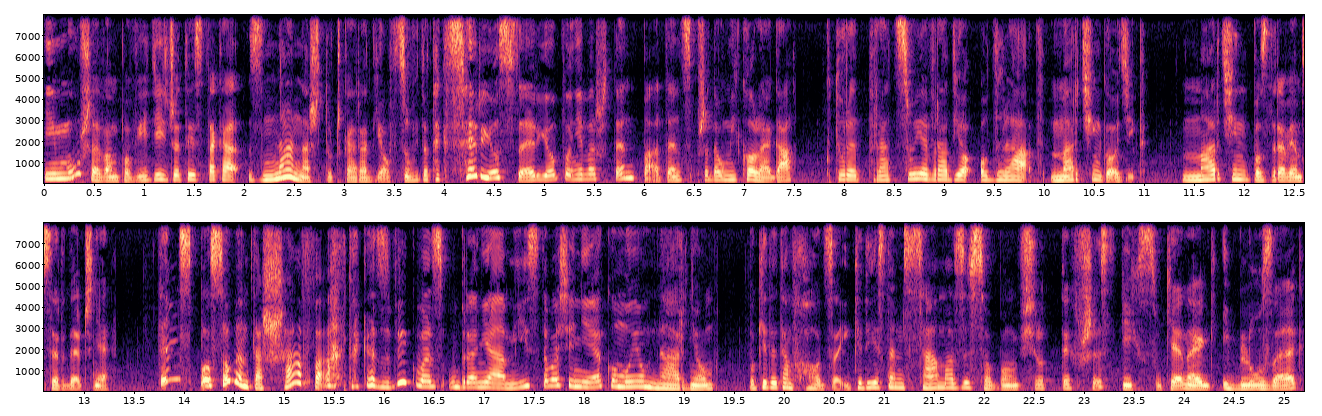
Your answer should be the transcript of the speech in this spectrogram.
I muszę Wam powiedzieć, że to jest taka znana sztuczka radiowców, i to tak serio, serio, ponieważ ten patent sprzedał mi kolega, który pracuje w radio od lat, Marcin Godzik. Marcin, pozdrawiam serdecznie. Tym sposobem ta szafa, taka zwykła z ubraniami, stała się niejako moją narnią, bo kiedy tam wchodzę i kiedy jestem sama ze sobą wśród tych wszystkich sukienek i bluzek,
